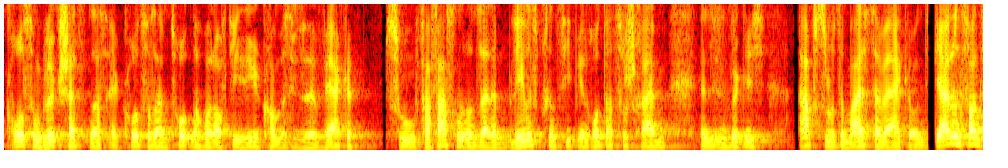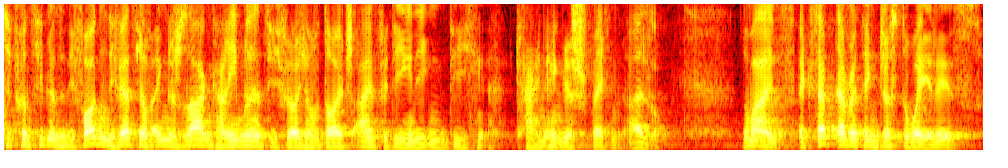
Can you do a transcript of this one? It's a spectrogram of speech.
großem Glück schätzen, dass er kurz vor seinem Tod nochmal auf die Idee gekommen ist, diese Werke zu verfassen und seine Lebensprinzipien runterzuschreiben. Denn sie sind wirklich absolute Meisterwerke. Und die 21 Prinzipien sind die folgenden. Ich werde sie auf Englisch sagen. Karim blendet sich für euch auf Deutsch ein, für diejenigen, die kein Englisch sprechen. Also, Nummer 1. Accept everything just the way it is.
